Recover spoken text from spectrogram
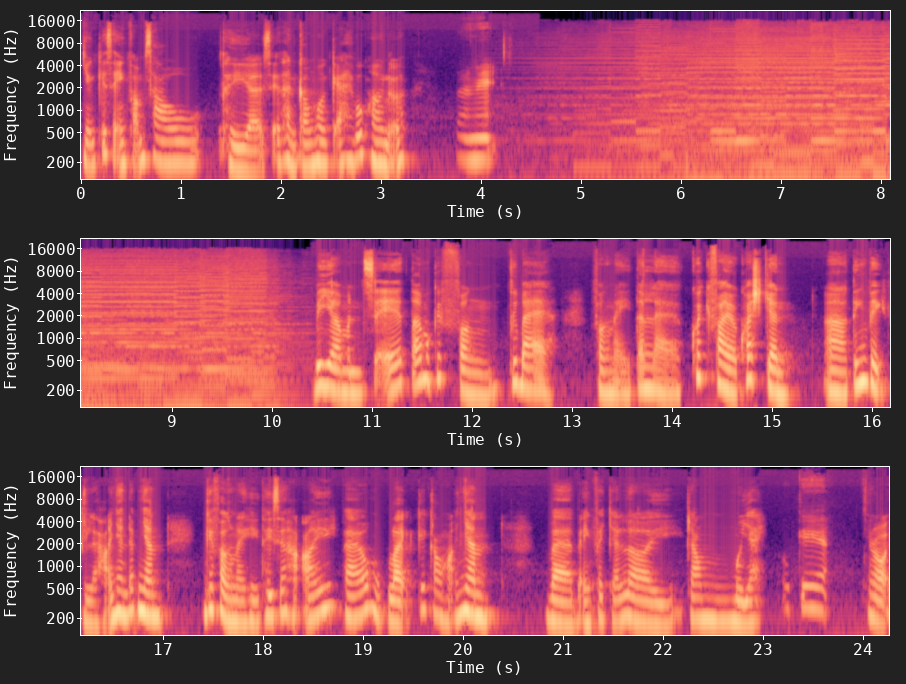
những cái sản phẩm sau thì uh, sẽ thành công hơn cả hai phút hơn nữa. Vâng ạ. Bây giờ mình sẽ tới một cái phần thứ ba. Phần này tên là quick fire question. À, tiếng việt thì là hỏi nhanh đáp nhanh. Cái phần này thì thi sẽ hỏi pháo một loạt cái câu hỏi nhanh và bạn phải trả lời trong 10 giây. Ok ạ. Rồi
